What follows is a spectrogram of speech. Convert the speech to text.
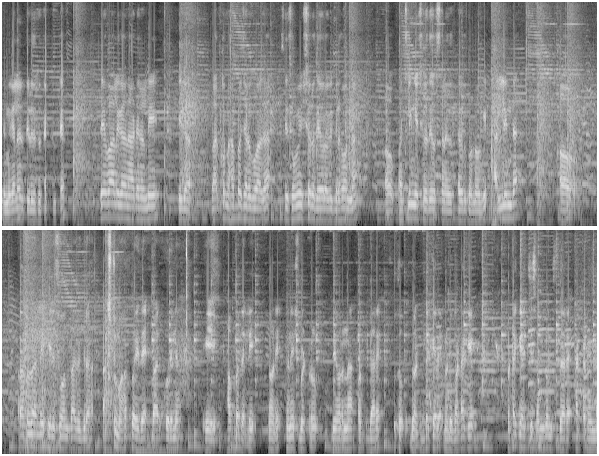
ನಿಮಗೆಲ್ಲರೂ ತಿಳಿದಿರತಕ್ಕಂತೆ. ದೇವಾಲಯಗಳ ನಾಡಿನಲ್ಲಿ ಈಗ ಪಾರ್ಕೂರ್ನ ಹಬ್ಬ ಜರುಗುವಾಗ ಶ್ರೀ ಸೋಮೇಶ್ವರ ದೇವರ ವಿಗ್ರಹವನ್ನ ಪಂಚಲಿಂಗೇಶ್ವರ ದೇವಸ್ಥಾನ ತೆಗೆದುಕೊಂಡು ಹೋಗಿ ಅಲ್ಲಿಂದ ರಥದಲ್ಲಿ ಇರಿಸುವಂತ ವಿಗ್ರಹ ಅಷ್ಟು ಮಹತ್ವ ಇದೆ ಬಾರ್ಕೂರಿನ ಈ ಹಬ್ಬದಲ್ಲಿ. ನೋಡಿ, ಗಣೇಶ್ ಭಟ್ರು ದೇವರನ್ನ ಕೊಟ್ಟಿದ್ದಾರೆ. ದೊಡ್ಡ ಕೆರೆ. ನೋಡಿ, ಪಟಾಕಿ ಪಟಾಕಿ ಹಚ್ಚಿ ಸಂಭ್ರಮಿಸಿದ್ದಾರೆ ಆ ಕಡೆಯಿಂದ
